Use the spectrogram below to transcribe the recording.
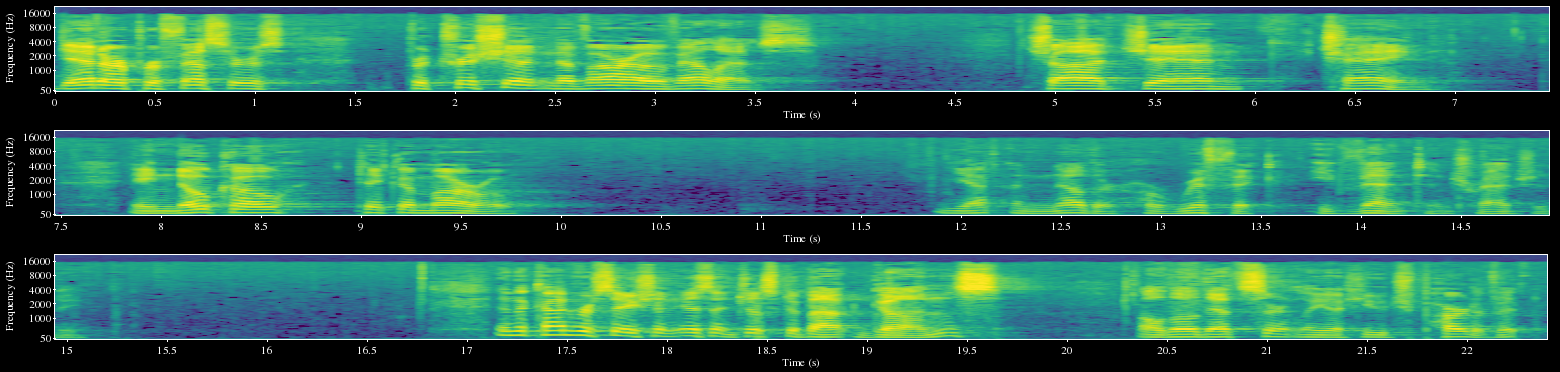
Dead are professors Patricia Navarro Velez, Cha Jan Chang, Naoko Takemaru. Yet another horrific event and tragedy. And the conversation isn't just about guns, although that's certainly a huge part of it.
